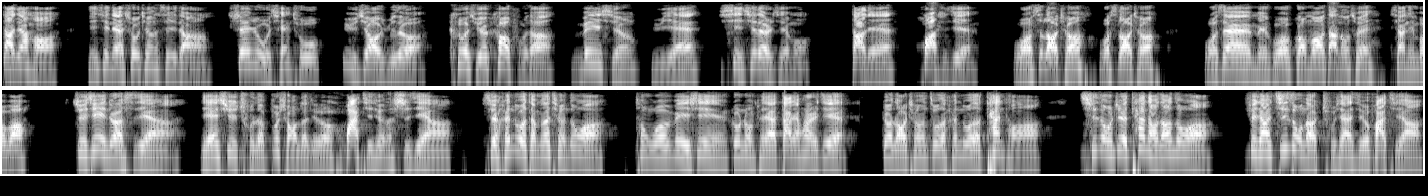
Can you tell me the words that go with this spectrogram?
大家好，您现在收听的是一档深入浅出、寓教于乐、科学靠谱的微型语言信息类节目《大连话世界》。我是老程，我是老程，我在美国广袤大农村向您播报。最近一段时间啊，连续出了不少的这个话题性的事件啊，所以很多咱们的听众啊，通过微信公众平台《大连话世界》跟老程做了很多的探讨啊。其中这探讨当中啊，非常集中的出现了几个话题啊。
